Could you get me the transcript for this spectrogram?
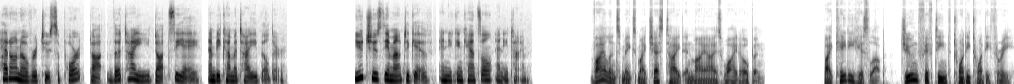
head on over to support.thetyee.ca and become a Tyee builder. You choose the amount to give, and you can cancel anytime. Violence makes my chest tight and my eyes wide open. By Katie Hyslop, June 15, 2023.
